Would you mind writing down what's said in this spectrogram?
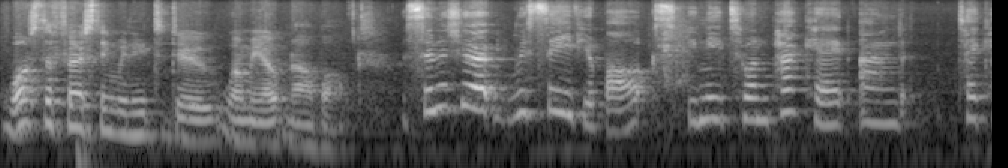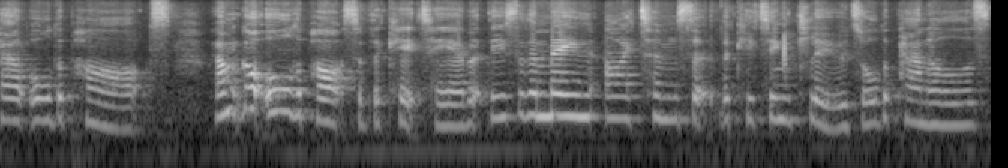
what's the first thing we need to do when we open our box? As soon as you receive your box, you need to unpack it and take out all the parts. We haven't got all the parts of the kit here, but these are the main items that the kit includes. All the panels,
